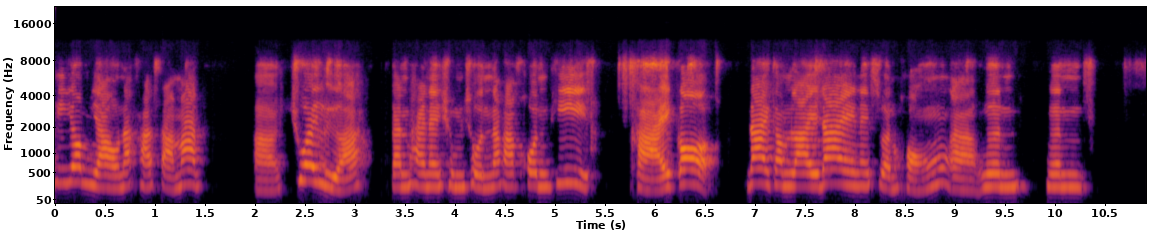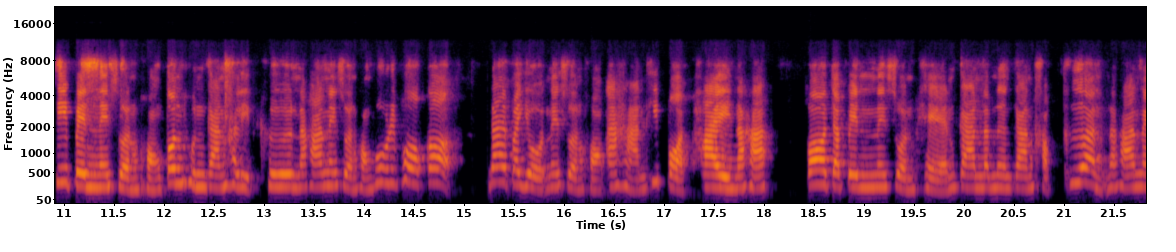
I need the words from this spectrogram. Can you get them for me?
ที่ย่อมเยานะคะ สามารถ ช่วยเหลือกันภายในชุมชนนะคะ คนที่ขายก็ได้กำไรได้ในส่วนของเออเงินเงินที่เป็นในส่วนของต้นทุนการผลิตคืนนะคะ ในส่วนของผู้บริโภคก็ได้ประโยชน์ในส่วนของอาหารที่ปลอดภัยนะคะ ก็จะเป็นในส่วนแผนการดำเนินการขับเคลื่อนนะคะ ใน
